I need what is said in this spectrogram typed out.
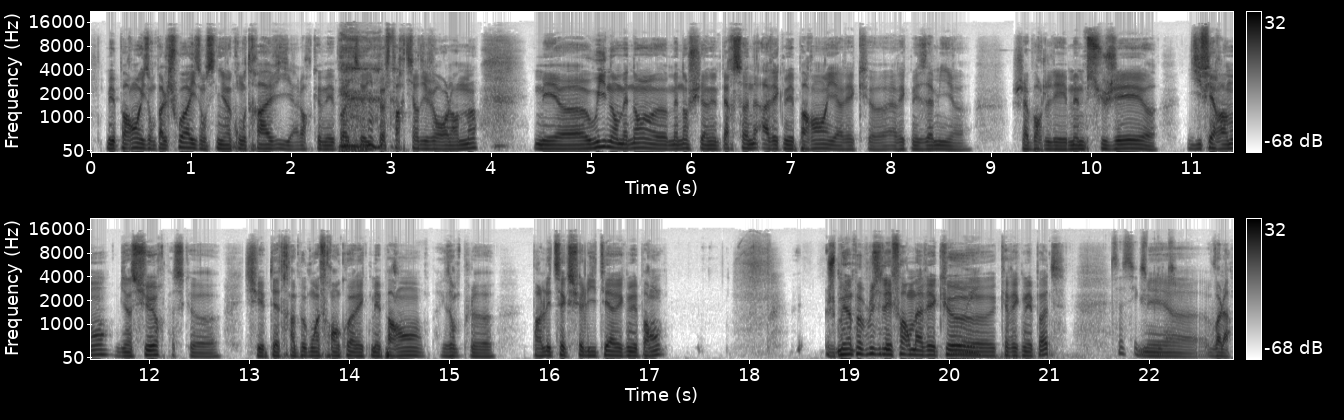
mes parents, ils ont pas le choix, ils ont signé un contrat à vie, alors que mes potes, ils peuvent partir du jour au lendemain. Mais euh, oui, non, maintenant, euh, maintenant, je suis la même personne avec mes parents et avec euh, avec mes amis. J'aborde les mêmes sujets euh, différemment, bien sûr, parce que je suis peut-être un peu moins franco avec mes parents. Par exemple, euh, parler de sexualité avec mes parents, je mets un peu plus les formes avec eux Oui. euh, qu'avec mes potes. Ça s'explique. Mais euh, voilà,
